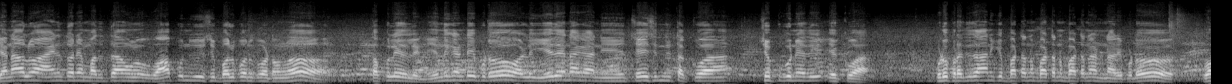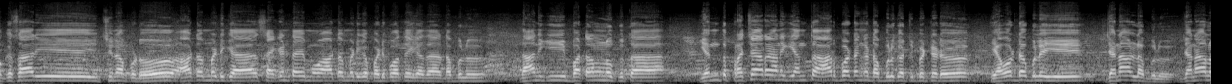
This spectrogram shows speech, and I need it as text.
జనాలు ఆయనతోనే మద్దతు వాపుని చూసి బలుపు అనుకోవడంలో తప్పు లేదులేండి. ఎందుకంటే ఇప్పుడు వాళ్ళు ఏదైనా కానీ చేసింది తక్కువ చెప్పుకునేది ఎక్కువ. ఇప్పుడు ప్రతిదానికి బటన్ బటన్ బటన్ అంటున్నారు. ఇప్పుడు ఒకసారి ఇచ్చినప్పుడు ఆటోమేటిక్గా సెకండ్ టైం ఆటోమేటిక్గా పడిపోతాయి కదా డబ్బులు. దానికి బటన్ నొక్కుతా ఎంత ప్రచారానికి ఎంత ఆర్భాటంగా డబ్బులు ఖర్చు పెట్టాడు ఎవరు డబ్బులు అయ్యి జనాల డబ్బులు. జనాల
